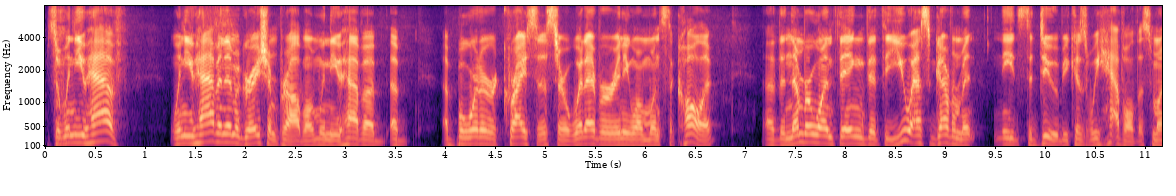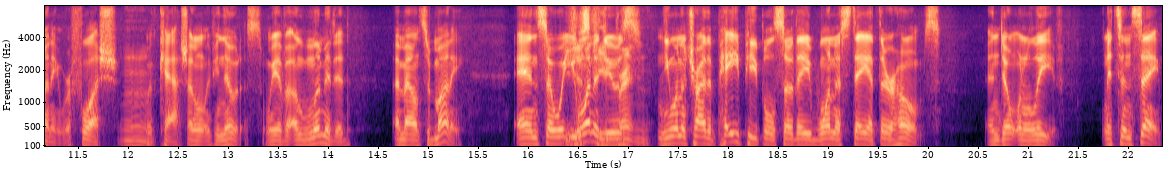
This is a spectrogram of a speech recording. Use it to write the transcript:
So when you have when you have an immigration problem, when you have a, a, a border crisis or whatever anyone wants to call it, uh, the number one thing that the U.S. government needs to do because we have all this money, we're flush with cash. I don't know if you notice, we have unlimited amounts of money, and so what You you, want to do printing. is you want to try to pay people so they want to stay at their homes and don't want to leave. It's insane.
